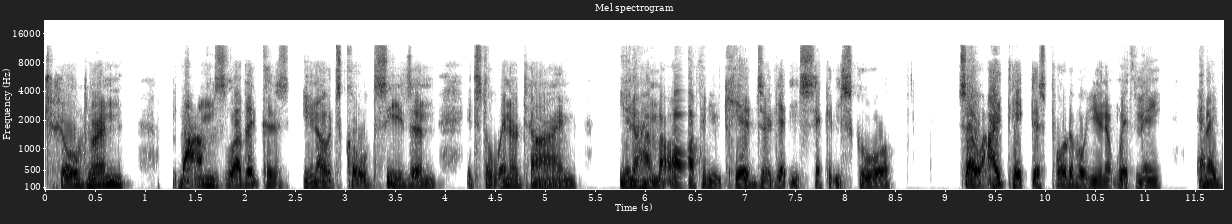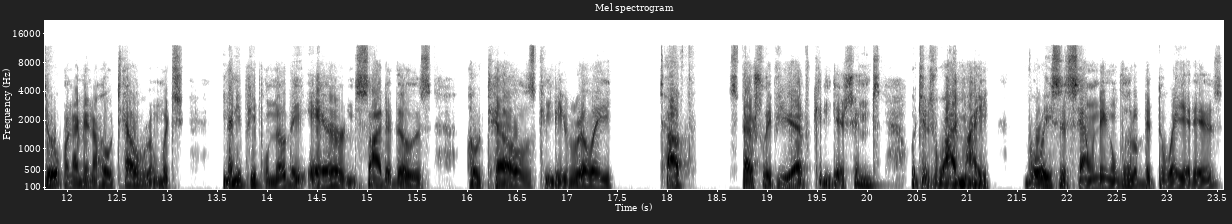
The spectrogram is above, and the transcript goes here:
children, moms love it because you know it's cold season it's the winter time. You know how often kids are getting sick in school. So i take this portable unit with me and i do it when i'm in a hotel room which many people know the air inside of those hotels can be really tough especially if you have conditions which is why my voice is sounding a little bit the way it is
